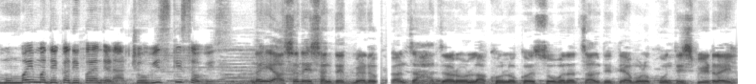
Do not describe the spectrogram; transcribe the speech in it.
मुंबईमध्ये कधीपर्यंत येणार? चोवीस की सव्वीस? नाही असं नाही सांगतायत मॅडम. लोकांचा हजारो लाखो लोक सोबतच चालते त्यामुळे कोणती स्पीड राहील?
